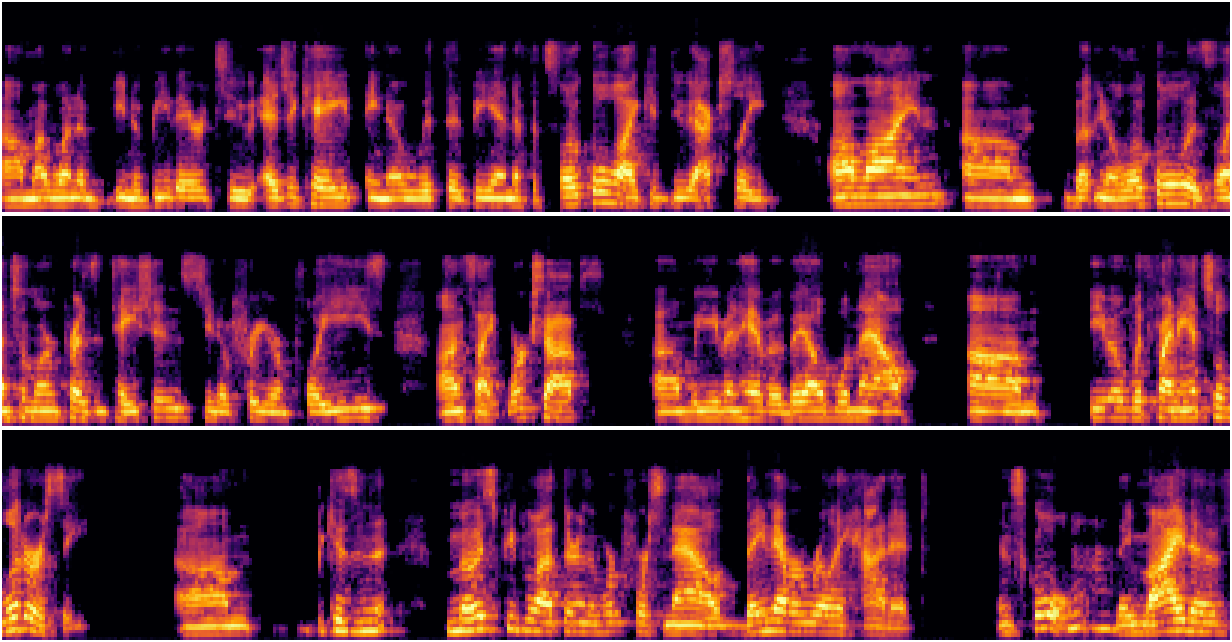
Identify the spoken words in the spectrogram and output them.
Um, I want to, you know, be there to educate, you know, with it being if it's local, I could do actually online, um, but you know, local is lunch and learn presentations, you know, for your employees, on-site workshops. Um, we even have available now, um, even with financial literacy, um, because most people out there in the workforce now they never really had it in school. Mm-hmm. They might have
